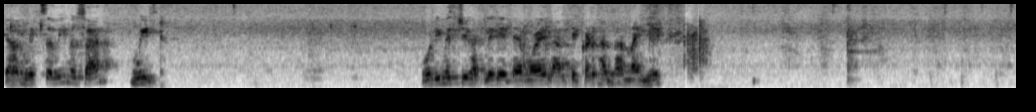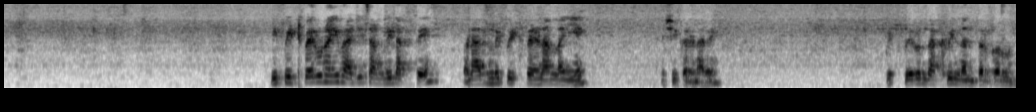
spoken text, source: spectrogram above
त्यावर मी चवीनुसार मीठ. ओली मिरची घातलेली आहे त्यामुळे लाल तिखट घालणार नाही आहे ही पीठ पेरूनही भाजी चांगली लागते पण आज मी पीठ पेरणार नाही आहे अशी करणार आहे. पीठ पेरून दाखवीन नंतर करून.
